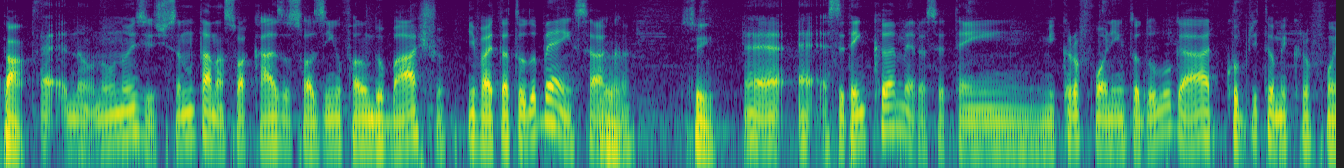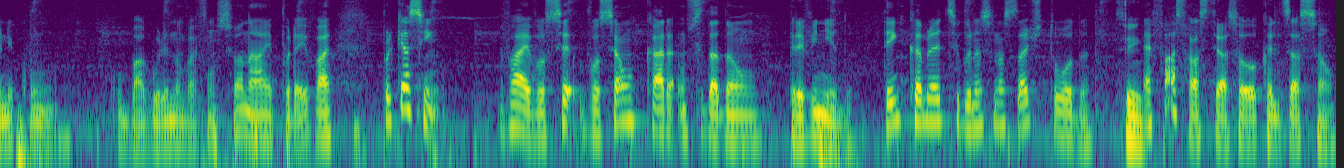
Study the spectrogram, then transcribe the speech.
Tá. É, não, não, não existe. Você não tá na sua casa sozinho falando baixo e vai estar tudo bem, saca? Sim. É, é, você tem câmera, você tem microfone em todo lugar. Cobrir teu microfone com, com o bagulho não vai funcionar e por aí vai. Porque assim, vai, você, você é um cara, um cidadão prevenido. Tem câmera de segurança na cidade toda. Sim. É fácil rastrear a sua localização.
